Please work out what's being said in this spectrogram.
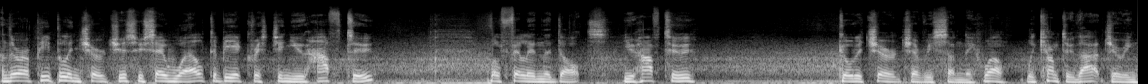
and there are people in churches who say, well, to be a Christian, you have to. Well, fill in the dots. You have to go to church every Sunday. Well, we can't do that during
